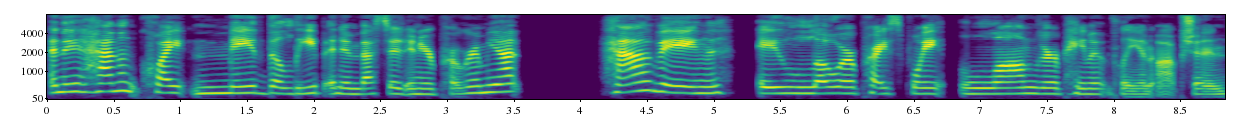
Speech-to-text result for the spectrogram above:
And they haven't quite made the leap and invested in your program yet. Having a lower price point, longer payment plan option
